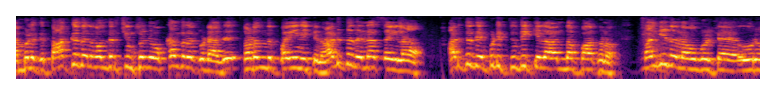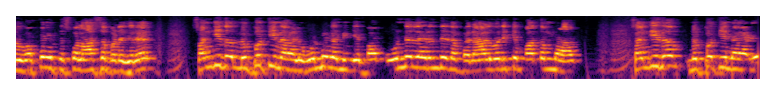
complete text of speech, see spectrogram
நம்மளுக்கு தாக்குதல் வந்துருச்சுன்னு சொல்லி உட்காந்துடக்கூடாது தொடர்ந்து பயணிக்கணும். அடுத்தது என்ன செய்யலாம்? அடுத்தது எப்படி துதிக்கலாம்னு தான் பார்க்கணும். சங்கீதம் நான் உங்கள்ட்ட ஒரு வசனத்தை சொல்ல ஆசைப்படுகிறேன். சங்கீதம் முப்பத்தி நாலு ஒண்ணுல நீங்க ஒண்ணுல இருந்து நம்ம நாலு வரைக்கும் பார்த்தோம்னா சங்கீதம் முப்பத்தி நாலு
